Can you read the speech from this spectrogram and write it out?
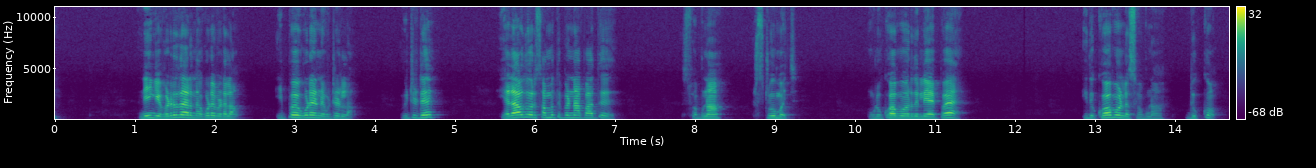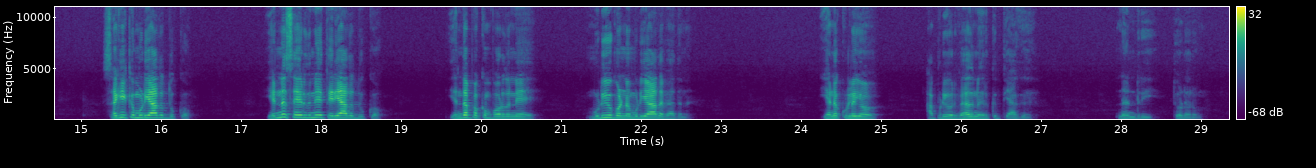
நீங்கள் விடுறதா இருந்தால் கூட விடலாம். இப்போ கூட என்னை விட்டுடலாம். விட்டுட்டு ஏதாவது ஒரு சமத்து பெண்ணாக பார்த்து ஸ்வப்னா இட்ஸ் டூ மச். உங்களுக்கு கோபம் வருது இல்லையா இப்போ? இது கோபம் இல்லை ஸ்வப்னா துக்கம். சகிக்க முடியாத துக்கம். என்ன செய்கிறதுனே தெரியாத துக்கம். எந்த பக்கம் போகிறதுனே முடிவு பண்ண முடியாத வேதனை. எனக்குள்ளேயும் அப்படி ஒரு வேதனை இருக்குது தியாகு. நன்றி. தொடரும்.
